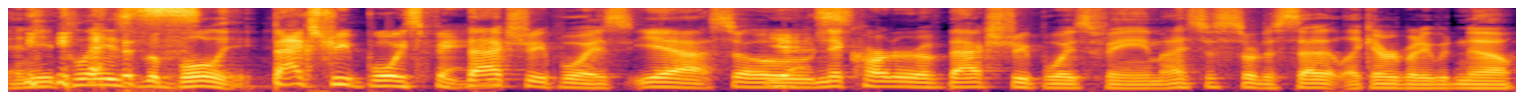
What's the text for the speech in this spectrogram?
and he plays the bully. Backstreet Boys fan. Backstreet Boys, yeah. So Yes. Nick Carter of Backstreet Boys fame. I just sort of said it like everybody would know.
